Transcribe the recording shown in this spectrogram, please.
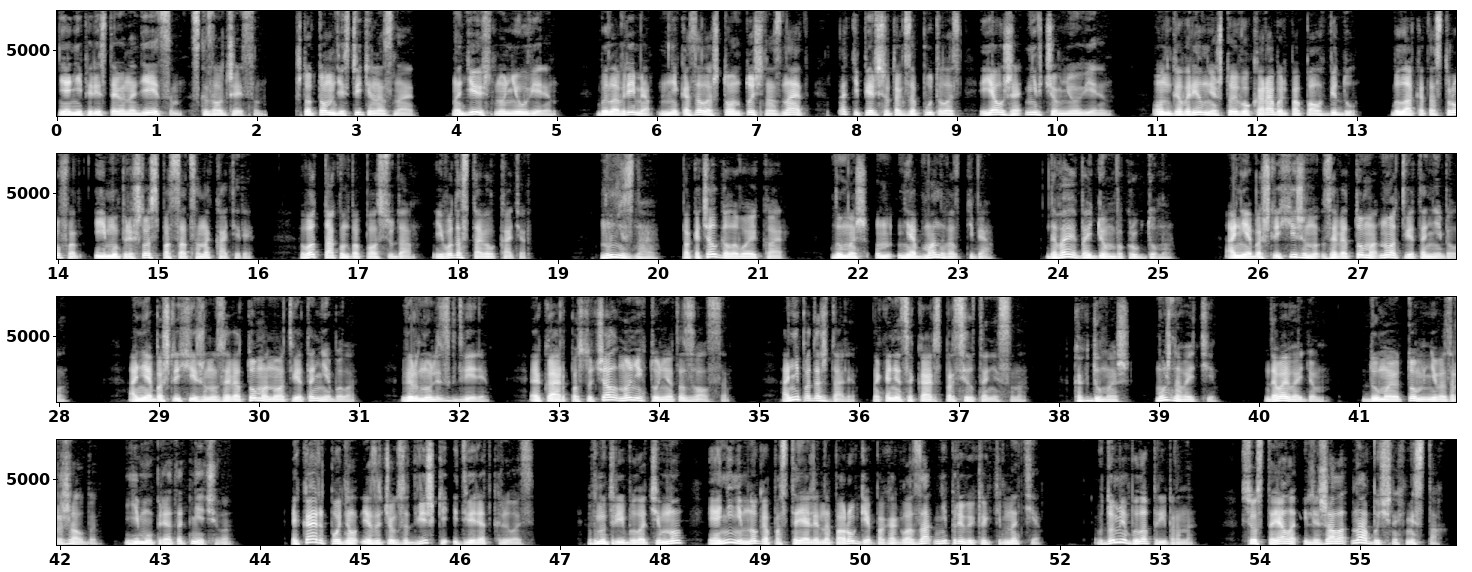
«Я не перестаю надеяться», — сказал Джейсон, — «что Том действительно знает. Надеюсь, но не уверен. Было время, мне казалось, что он точно знает, а теперь все так запуталось, и я уже ни в чем не уверен. Он говорил мне, что его корабль попал в беду. Была катастрофа, и ему пришлось спасаться на катере. Вот так он попал сюда. Его доставил катер. Ну, не знаю. Покачал головой Экар. Думаешь, он не обманывал тебя? Давай обойдем вокруг дома. Они обошли хижину, зовя Тома, но ответа не было. Они обошли хижину, зовя Тома, но ответа не было. Вернулись к двери. Экар постучал, но никто не отозвался. Они подождали. Наконец Экар спросил Теннисона. «Как думаешь, можно войти?» «Давай войдем». Думаю, Том не возражал бы. Ему прятать нечего. Экайр поднял язычок задвижки, и дверь открылась. Внутри было темно, и они немного постояли на пороге, пока глаза не привыкли к темноте. В доме было прибрано. Все стояло и лежало на обычных местах.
